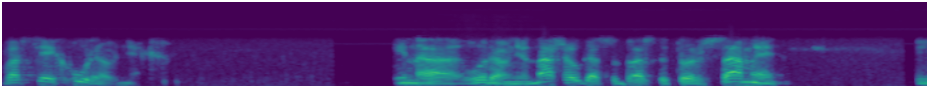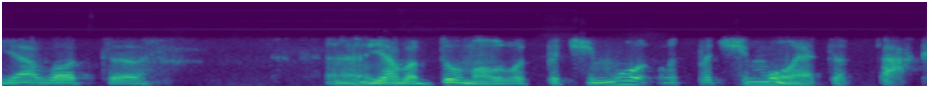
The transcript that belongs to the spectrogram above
во всех уровнях. И на уровне нашего государства то же самое. Я вот, э, э, я вот думал, вот почему, вот почему это так.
